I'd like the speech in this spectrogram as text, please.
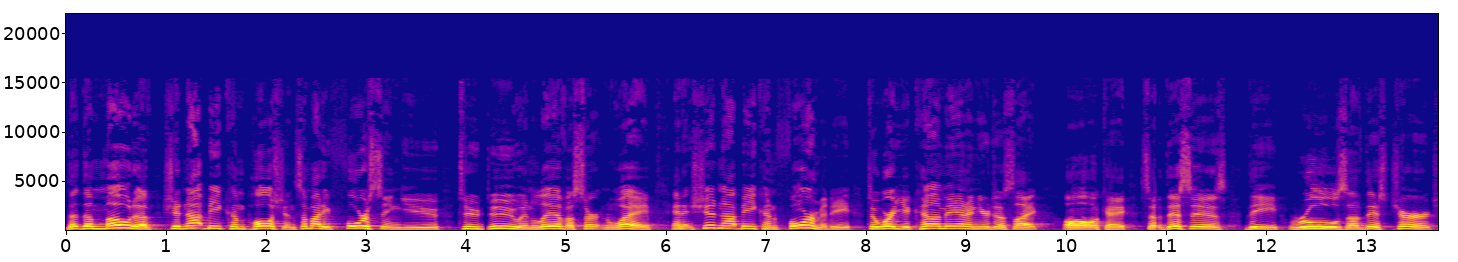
The, the motive should not be compulsion, somebody forcing you to do and live a certain way. And it should not be conformity to where you come in and you're just like, oh, okay, so this is the rules of this church.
